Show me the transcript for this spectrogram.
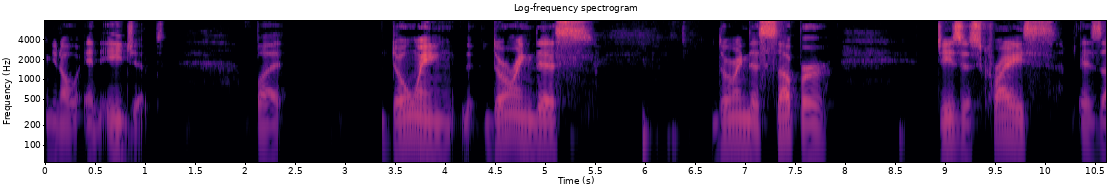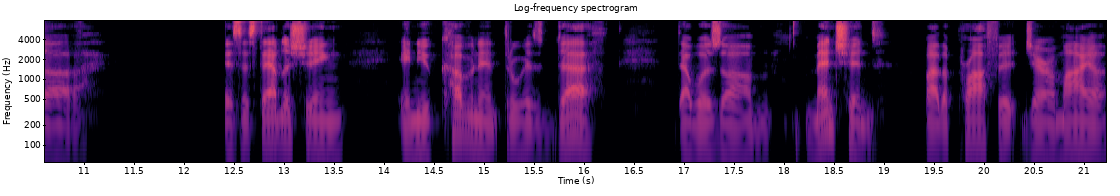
you know, in Egypt. But during during this during this supper, Jesus Christ is uh is establishing a new covenant through his death that was um mentioned by the prophet Jeremiah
